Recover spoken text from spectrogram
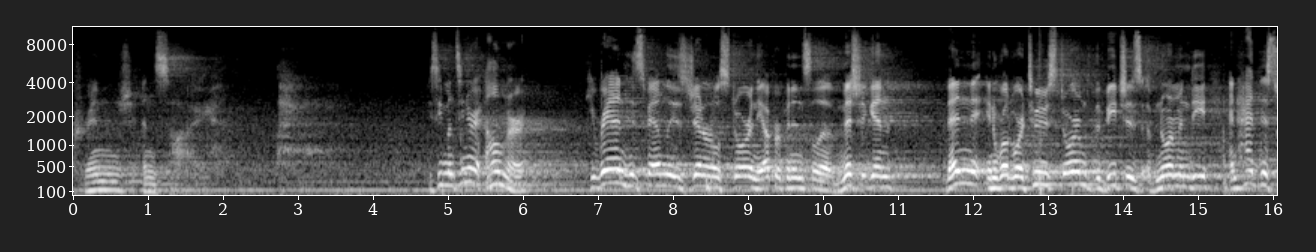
cringe and sigh. You see, Monsignor Elmer, he ran his family's general store in the Upper Peninsula of Michigan, then in World War II stormed the beaches of Normandy and had this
